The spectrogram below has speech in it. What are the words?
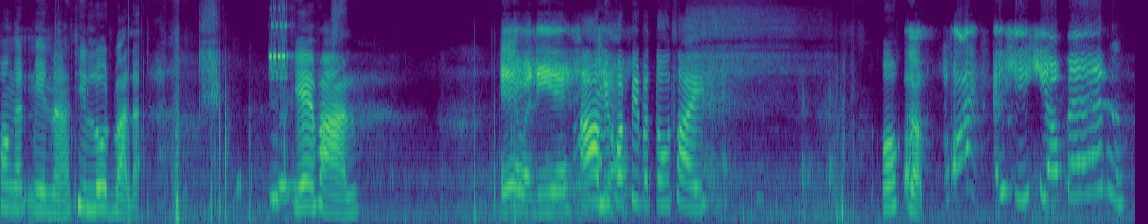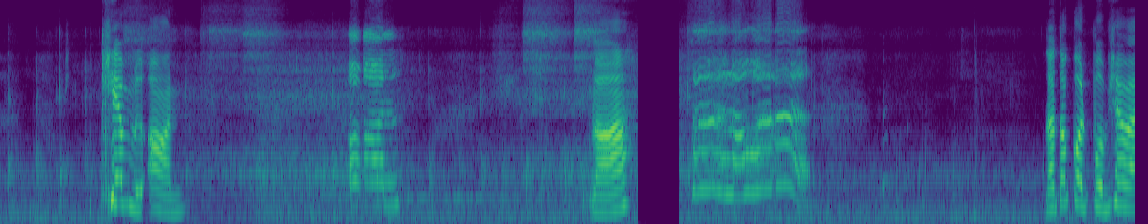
ห้องแอดมินอะที่รูดบัตรอะเย่ผ่าน เอ๊ะสวัสดีอ้าว มีคนปิดประตูใส่ โอ้เกือบโอ้ยไอ้สีเขียวเป็นเข้มหรืออ่อน อ่อนเหรอ อ่าเราอะ เราต้องกดปุ่มใช่ไหม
